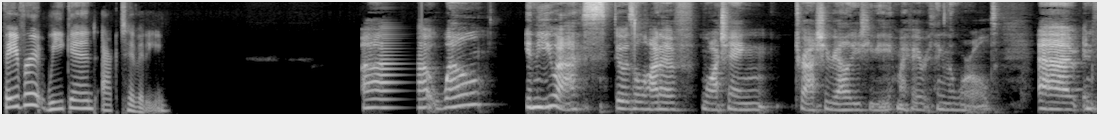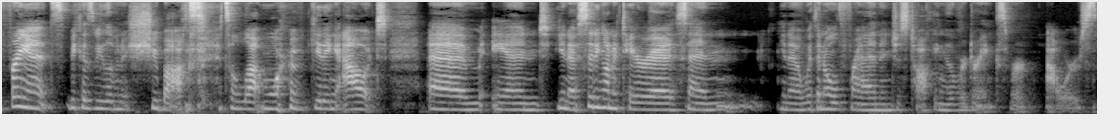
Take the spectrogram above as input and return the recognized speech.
Favorite weekend activity? Uh, well, in the U.S., it was a lot of watching trashy reality TV. My favorite thing in the world. Uh, in France, because we live in a shoebox, it's a lot more of getting out um, and you know sitting on a terrace and you know with an old friend and just talking over drinks for hours.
